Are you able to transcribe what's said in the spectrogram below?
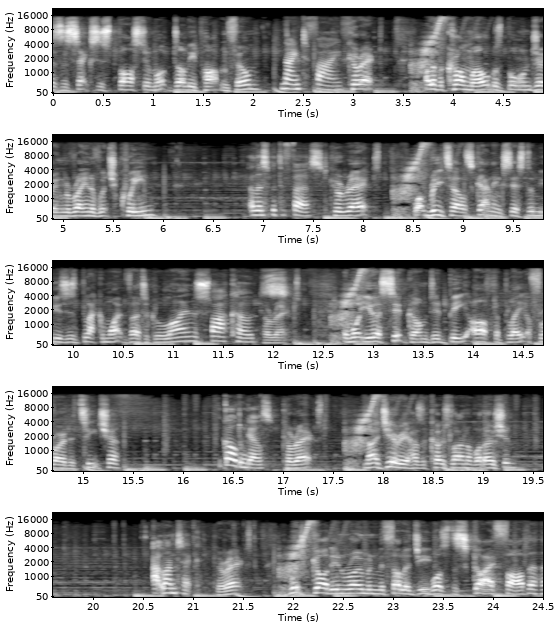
is the sexist boss in what Dolly Parton film? Nine to five. Correct. Oliver Cromwell was born during the reign of which queen? Elizabeth I. Correct. What retail scanning system uses black and white vertical lines? Barcodes. Correct. In what US sitcom did Bea Arthur play a Florida teacher? The Golden Girls. Correct. Nigeria has a coastline of what ocean? Atlantic. Correct. Which god in Roman mythology was the Sky Father?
